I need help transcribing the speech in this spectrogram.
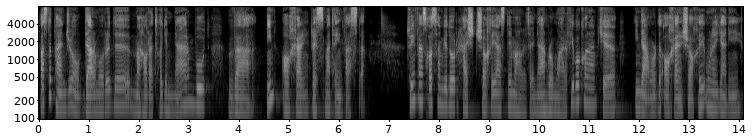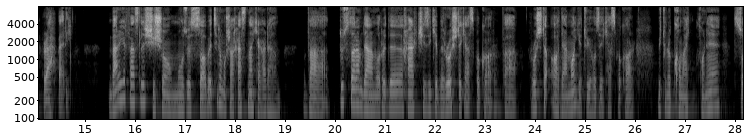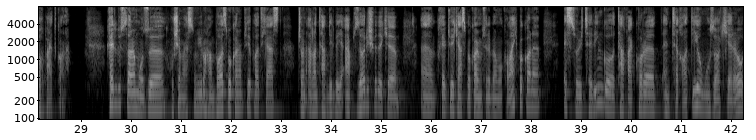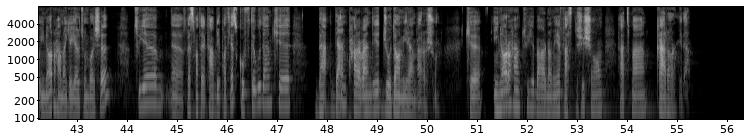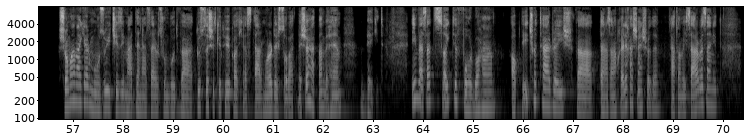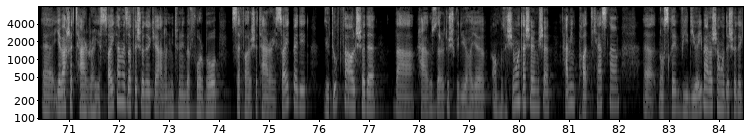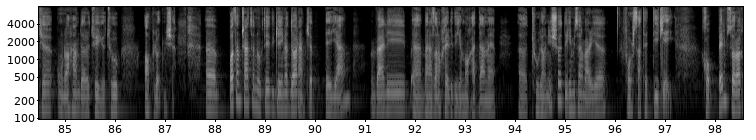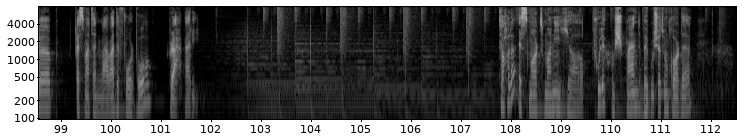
فصل پنجم در مورد مهارت های نرم بود و این آخرین قسمت این فصله. تو این فصل خواستم یه دور هشت شاخه اصلی مهارت های نرم رو معرفی بکنم که این در مورد آخرین شاخه اونه یعنی رهبری. برای فصل ششم موضوع ثابتی رو مشخص نکردم و دوست دارم در مورد هر چیزی که به رشد کسب و کار و رشد آدمای توی حوزه کسب و کار می‌تونه کمک کنه صحبت کنم. خیلی دوست دارم موضوع هوش مصنوعی رو هم باز بکنم توی پادکست چون الان تبدیل به یه ابزاری شده که خیلی توی کسب و کار می‌تونه به ما کمک بکنه. استوری و تفکر انتقادی و مذاکره و اینا رو هم اگر یادتون باشه توی قسمت قبلی پادکست گفته بودم که بعدا پرونده جدا میرم براشون که اینا رو هم توی برنامه فصل ششم حتما قرار میدم. شما هم اگر موضوعی چیزی مد نظرتون بود و دوست داشتید که توی پادکست در موردش صحبت بشه حتما بهم بگید. این وسط سایت فوربو هم آپدیت شد طراحیش و به نظرم خیلی قشنگ شده. حتما یه سر بزنید. یه بخش طراحی سایت هم اضافه شده که الان می‌تونید به فوربو سفارش طراحی سایت بدید. یوتیوب فعال شده و هر روز داره توش ویدیوهای آموزشی منتشر میشه. همین پادکست هم نسخه ویدیویی براش آماده شده که اونا هم داره توی یوتیوب آپلود میشه. بازم چند تا نکته دیگه اینا دارم که بگم ولی به نظرم خیلی دیگه مقدمه طولانی شد. دیگه می‌ذارم برای فرصت دیگه ای خب بریم سراغ قسمت 90 فوربو رهبری تا حالا اسمارت مانی یا پول هوشمند به گوشتون خورده؟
